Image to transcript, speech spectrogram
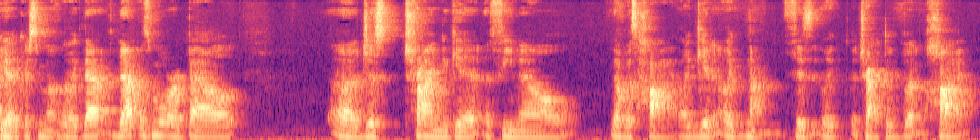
Milioti? yeah, Cristin. Like that that was more about uh, just trying to get a female that was hot, like get like not phys- like attractive, but hot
